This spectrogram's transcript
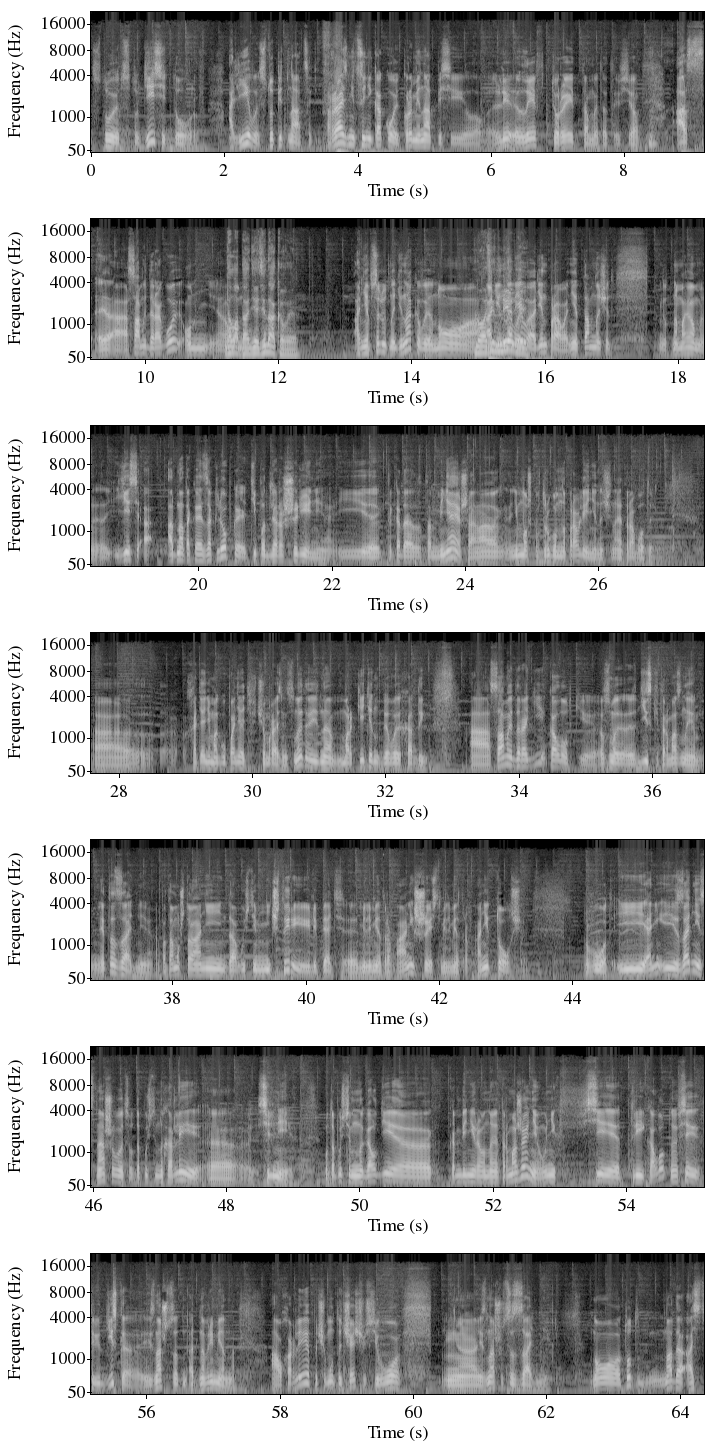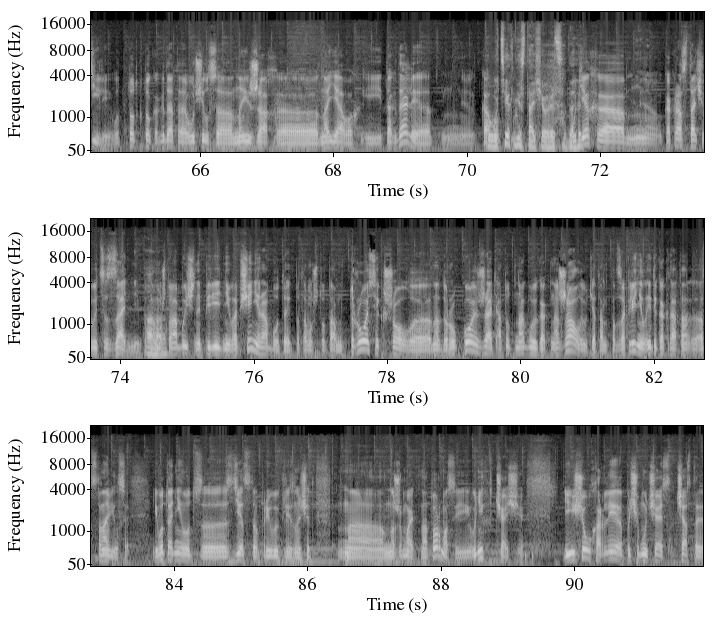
стоит 110 долларов, а левый 115. Разницы никакой, кроме надписи le- left to right, там этот и все. А, э, а самый дорогой, он... э, Да он- ладно, они одинаковые. Они абсолютно одинаковые, но, Но один один, левый. налево, один право. Нет, там, значит, вот на моем э, есть одна такая заклепка, типа для расширения. И ты когда там меняешь, она немножко в другом направлении начинает работать. А, Хотя не могу понять, в чем разница. Но это, видно, маркетинговые ходы. А самые дорогие колодки, диски тормозные, это задние, потому что они, допустим, не 4 или 5 э, миллиметров, а они 6 миллиметров, они толще. Вот. И они и задние снашиваются, вот, допустим, на Харлее э, сильнее. Вот, допустим, на Голде э, комбинированное торможение, у них все три колод, все три диска изнашиваются од- одновременно. А у Харлея почему-то чаще всего э, изнашиваются задние. Но тут надо о стиле. Вот тот, кто когда-то учился на ежах, э, на явах и так далее, м, У кого- тех не стачивается, да? у тех э, как раз стачивается задний, потому Ага. что обычно передний вообще не работает, потому что там тросик шел, э, надо рукой сжать, а тут ногой как нажал, и у тебя там подзаклинил, и ты как-то остановился. И вот они вот э, с детства привыкли, значит, на- нажимать на тормоз, и у них чаще. И еще у Харлея почему часть, часто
